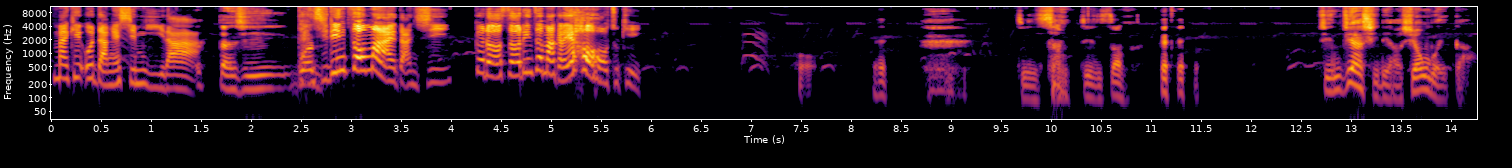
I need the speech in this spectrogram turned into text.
莫去屈人的心意啦。但是，但是恁做嘛的？但是，搁啰嗦，恁做嘛甲你好好出去？哦，真爽真爽，真正是料想袂到，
